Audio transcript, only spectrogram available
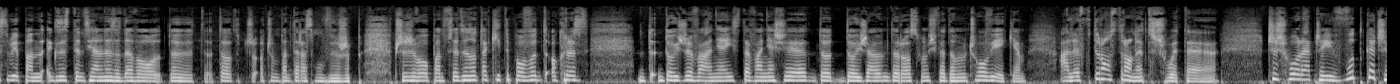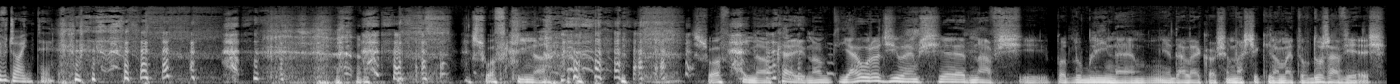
sobie pan egzystencjalne zadawał? To, to, to, o czym pan teraz mówił, że przeżywał pan wtedy no taki typowy okres dojrzewania i stawania się do, dojrzałym, dorosłym, świadomym człowiekiem. Ale w którą stronę szły te... Czy szło raczej w wódkę, czy w jointy? Szło w kino. Szło w kino, okej. No, ja urodziłem się na wsi pod Lublinem, niedaleko, 18 kilometrów, duża wieś.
